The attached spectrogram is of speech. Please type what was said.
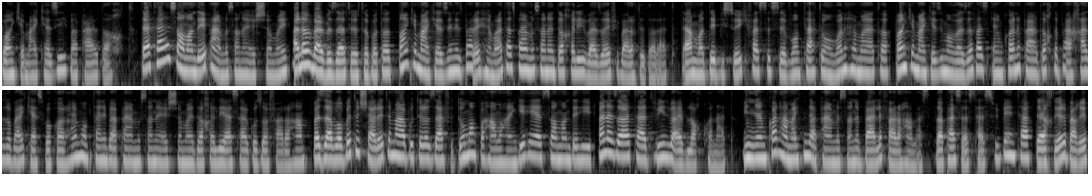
بانک مرکزی و پرداخت. در طرح ساماندهی پیامرسانهای اجتماعی علاوه بر وزارت ارتباطات بانک مرکزی نیز برای حمایت از پیامرسان داخلی وظایفی بر عهده دارد. در ماده 21 فصل سوم تحت عنوان حمایت ها بانک مرکزی موظف است امکان پرداخت برخط را برای کسب و کارهای مبتنی بر پیامرسان اجتماعی داخلی اثرگذار فراهم و ضوابط و شرایط مربوطه را ظرف دو ماه با هماهنگی هیئت ساماندهی و نظارت تدوین و ابلاغ کند. این امکان همکنون در پیامرسان بله فراهم است و پس از تصویب این طرح در اختیار بقیه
